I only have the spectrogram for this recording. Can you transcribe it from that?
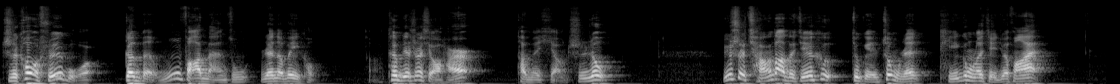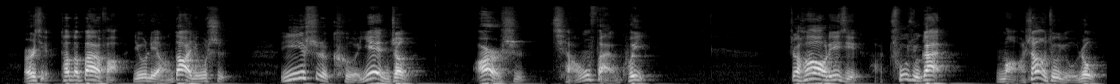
只靠水果根本无法满足人的胃口啊，特别是小孩，他们想吃肉。于是，强大的杰克就给众人提供了解决方案，而且他的办法有两大优势：一是可验证，二是强反馈。这很好理解啊，出去干，马上就有肉。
